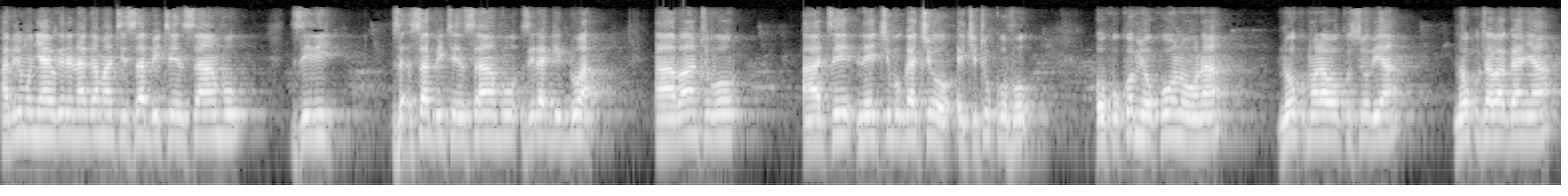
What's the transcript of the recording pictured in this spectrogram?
Abiri munyayogere n'agamba nti sabbiiti ensanvu ziri sabbiiti ensanvu ziragiddwa. Abantu bo ate n'ekibuga kyo ekitukuvu okukomya okwonoona n'okumalawo okusobya n'okutabaganya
